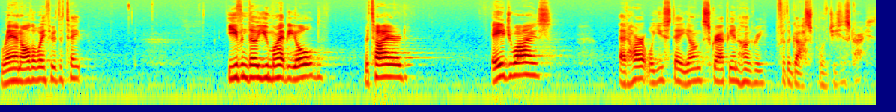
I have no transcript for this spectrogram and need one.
ran all the way through the tape? Even though you might be old, retired, age wise, at heart, will you stay young, scrappy, and hungry for the gospel of Jesus Christ?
